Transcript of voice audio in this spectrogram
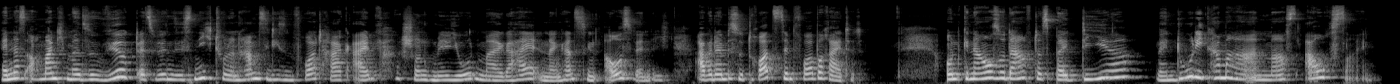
Wenn das auch manchmal so wirkt, als würden sie es nicht tun, dann haben sie diesen Vortrag einfach schon Millionenmal gehalten, dann kannst du ihn auswendig, aber dann bist du trotzdem vorbereitet. Und genauso darf das bei dir wenn du die Kamera anmachst, auch sein.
